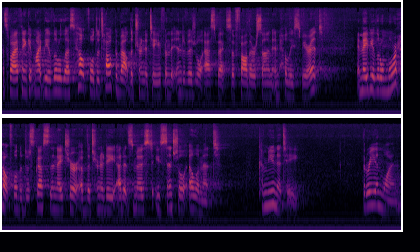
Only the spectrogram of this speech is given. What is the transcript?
That's why I think it might be a little less helpful to talk about the Trinity from the individual aspects of Father, Son, and Holy Spirit. It may be a little more helpful to discuss the nature of the Trinity at its most essential element community. Three in one,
